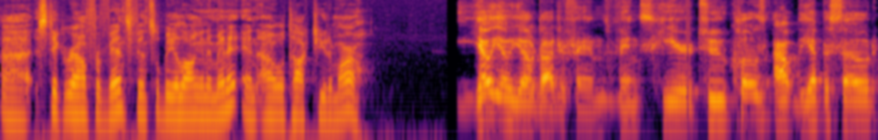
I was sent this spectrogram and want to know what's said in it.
Uh, stick around for Vince. Vince will be along in a minute, and I will talk to you tomorrow. Yo, yo, yo, Dodger fans. Vince here to close out the episode.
